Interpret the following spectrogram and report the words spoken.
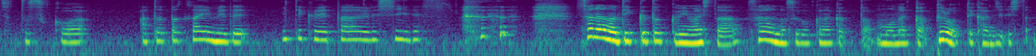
ちょっとそこは温かい目で見てくれたら嬉しいです。サラの TikTok 見ました？サラのすごくなかった？もうなんかプロって感じでしたね。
